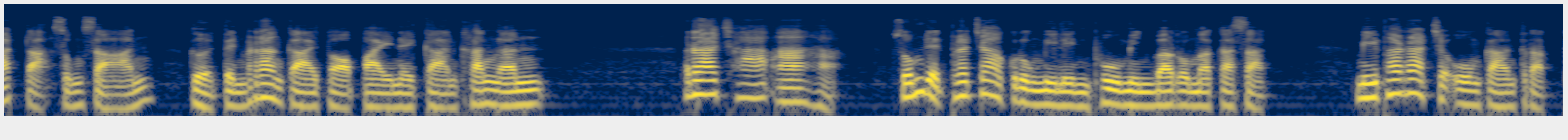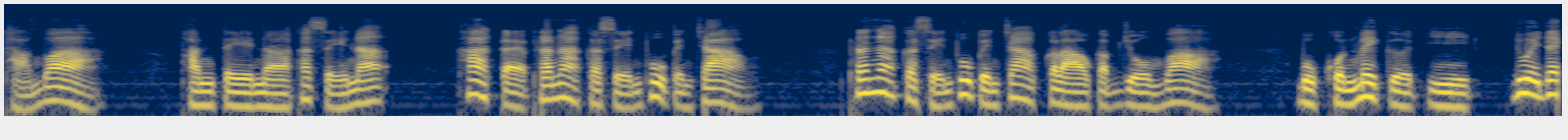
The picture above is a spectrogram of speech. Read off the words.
วัฏฏะสงสารเกิดเป็นร่างกายต่อไปในการครั้งนั้น ราชาอาหะ สมเด็จพระเจ้ากรุงมิลินภูมินบรมกษัตริย์ มีพระราชโองการตรัสถามว่า พันเตนาคเสนะข้าแต่พระนาคเสนผู้เป็นเจ้า พระนาคเสนผู้เป็นเจ้ากล่าวกับโยมว่า บุคคลไม่เกิดอีกด้วยได้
